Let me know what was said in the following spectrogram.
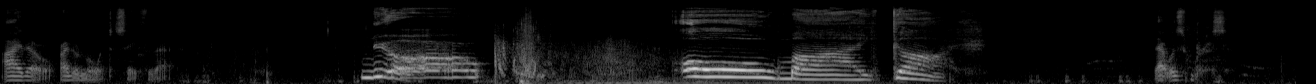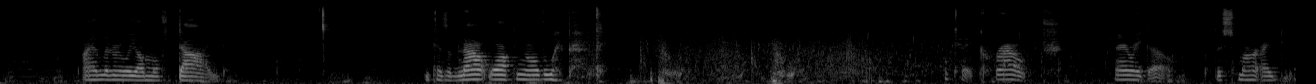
I don't I don't know what to say for that. No. Oh my gosh. That was impressive. I literally almost died because I'm not walking all the way back. Okay, crouch. There we go. The smart idea.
